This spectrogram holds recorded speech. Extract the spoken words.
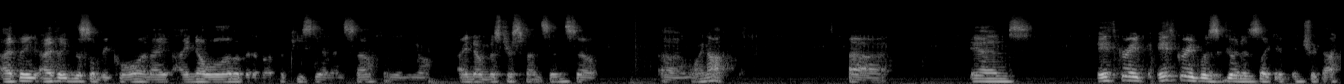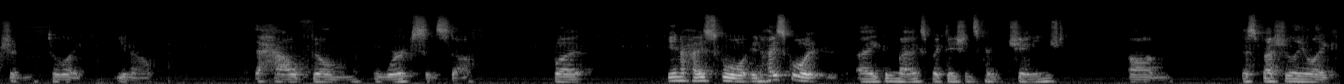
I think I think this will be cool, and I, I know a little bit about the PCNN stuff. Mean, you know, I know Mr. Svensson, so uh, why not? Uh, and eighth grade eighth grade was good as like an introduction to like you know how film works and stuff. But in high school, in high school, I think my expectations kind of changed, um, especially like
